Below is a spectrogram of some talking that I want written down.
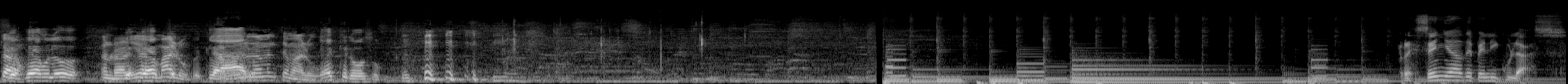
Claro. Ve- Veámoslo. En realidad es malo. Claro. Absolutamente malo. Es asqueroso. Reseña de películas.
